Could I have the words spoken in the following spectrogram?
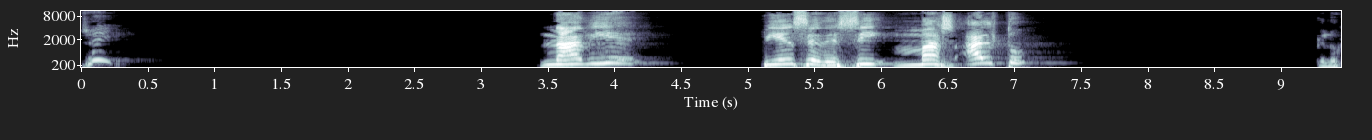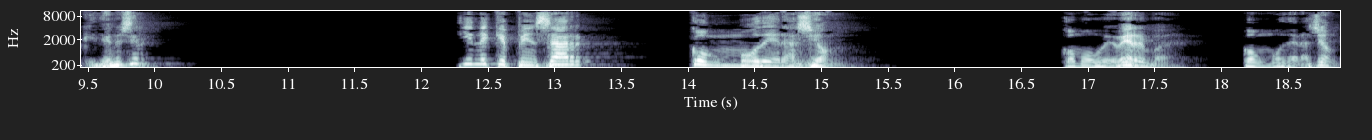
Sí. Nadie piense de sí más alto que lo que debe ser. Tiene que pensar con moderación, como beberba, con moderación,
